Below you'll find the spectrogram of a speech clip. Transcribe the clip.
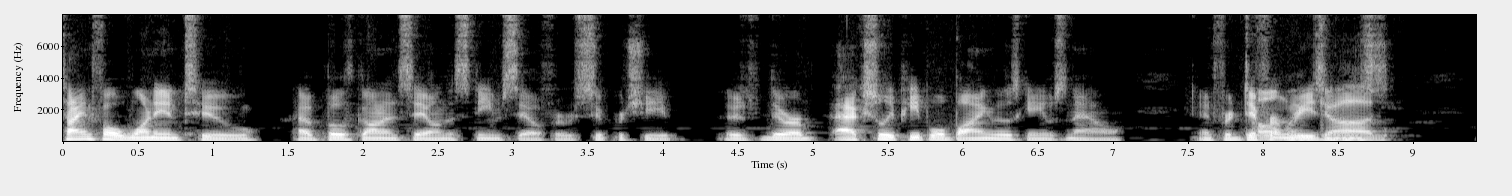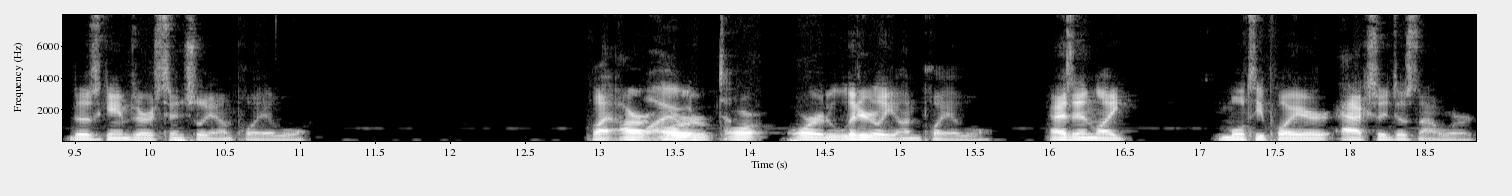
Titanfall one and two have both gone on sale on the Steam sale for super cheap. There's there are actually people buying those games now, and for different Oh reasons, God. those games are essentially unplayable. Like or Why or, t- or or literally unplayable, as in like multiplayer actually does not work.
